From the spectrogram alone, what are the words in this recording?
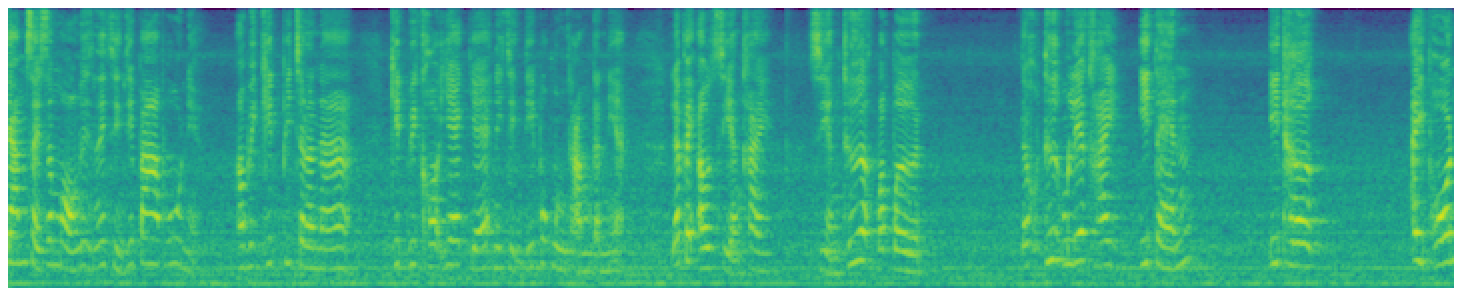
จำใส่สมองเลยในสิ่งที่ป้าพูดเนี่ย เอาไปคิดพิจารณา คิดวิเคราะห์แยกแยะในสิ่งที่พวกมึงทำกันเนี่ย แล้วไปเอาเสียงใคร เสียงเทือกมาเปิด แล้วเทือกมันเรียกใคร อีแตนอีเถิก ไอพล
